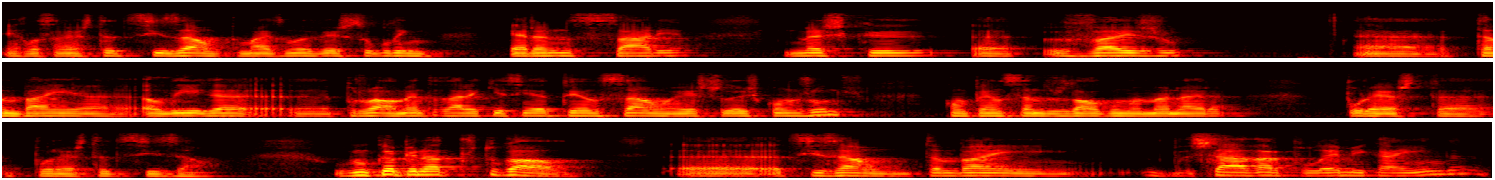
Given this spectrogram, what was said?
em relação a esta decisão que mais uma vez sublinho era necessária mas que uh, vejo uh, também a, a Liga provavelmente a dar aqui assim atenção a estes dois conjuntos compensando-os de alguma maneira por esta, por esta decisão. No Campeonato de Portugal a decisão também está a dar polémica ainda,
